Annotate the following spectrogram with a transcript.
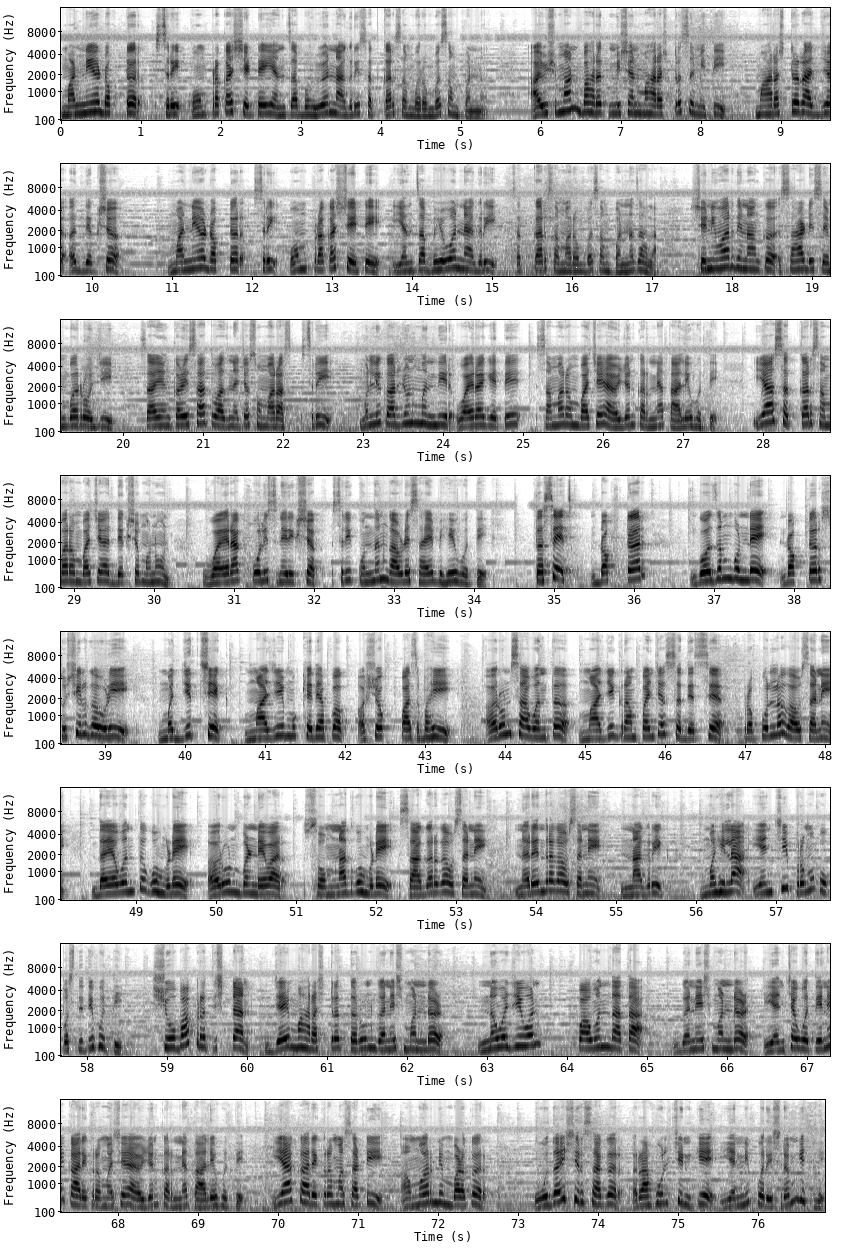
माननीय डॉक्टर श्री ओमप्रकाश शेटे यांचा भव्य नागरी सत्कार समारंभ संपन्न. आयुष्मान भारत मिशन महाराष्ट्र समिती महाराष्ट्र राज्य अध्यक्ष माननीय डॉक्टर श्री ओमप्रकाश शेटे यांचा भव्य नागरी सत्कार समारंभ संपन्न झाला. शनिवार दिनांक सहा डिसेंबर रोजी सायंकाळी सात वाजण्याच्या सुमारास श्री मल्लिकार्जुन मंदिर वायराग येथे समारंभाचे आयोजन करण्यात आले होते. या सत्कार समारंभाचे अध्यक्ष म्हणून वैराग पोलीस निरीक्षक श्री कुंदन गावडे साहेब हे होते. तसेच डॉक्टर गोजमगुंडे डॉक्टर सुशील गवळी मज्जिद शेख माजी मुख्याध्यापक अशोक पाचभाई अरुण सावंत माजी ग्रामपंचायत सदस्य प्रफुल्ल गावसाने दयावंत घोंगडे अरुण बंडेवार सोमनाथ घोंगडे सागर गावसाने नरेंद्र गावसाने नागरिक महिला यांची प्रमुख उपस्थिती होती. शोभा प्रतिष्ठान जय महाराष्ट्र तरुण गणेश मंडळ नवजीवन पावनदाता गणेश मंडळ यांच्या वतीने कार्यक्रमाचे आयोजन करण्यात आले होते. या कार्यक्रमासाठी अमर निंबाळकर उदय क्षीरसागर राहुल चिनके यांनी परिश्रम घेतले.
